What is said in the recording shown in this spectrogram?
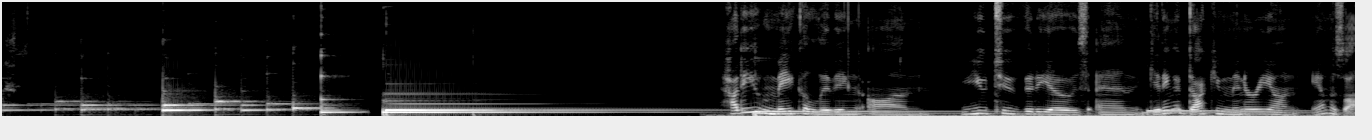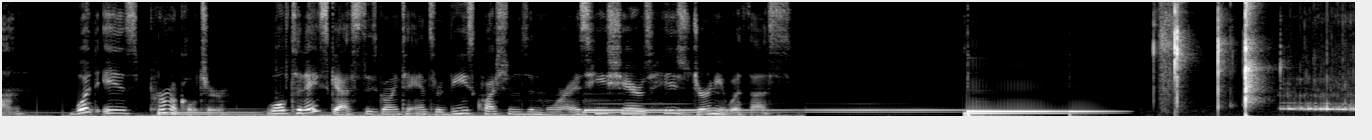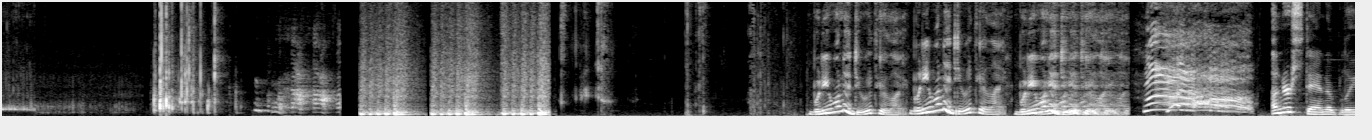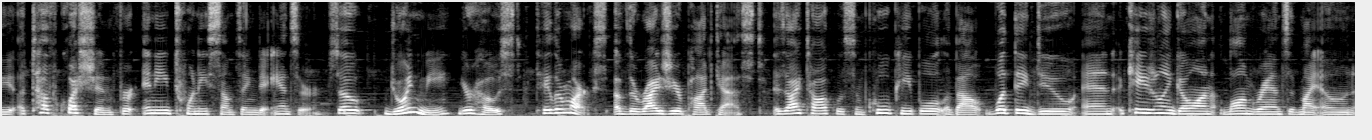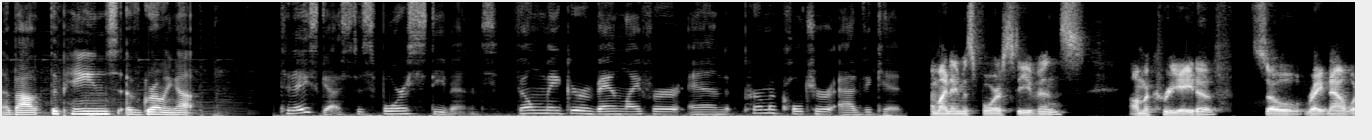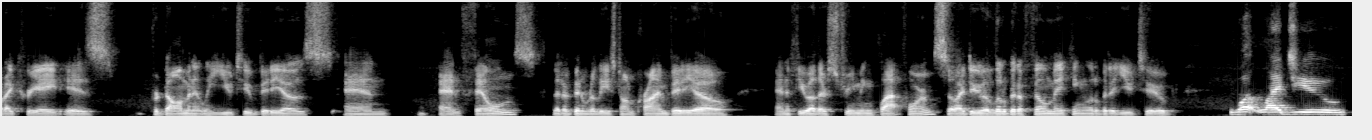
How do you make a living on YouTube videos and getting a documentary on Amazon? What is permaculture? Well, today's guest is going to answer these questions and more as he shares his journey with us. What do you want to do with your life? What do you want to do with your life? What do you want to do with your life? Understandably, a tough question for any 20 something to answer. So, join me, your host, Taylor Marks of the Rise Year podcast, as I talk with some cool people about what they do and occasionally go on long rants of my own about the pains of growing up. Today's guest is Forrest Stevens, filmmaker, van lifer, and permaculture advocate. My name is Forrest Stevens. I'm a creative. So, right now, what I create is predominantly YouTube videos and and films that have been released on Prime Video and a few other streaming platforms. So I do a little bit of filmmaking, a little bit of YouTube. What led you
